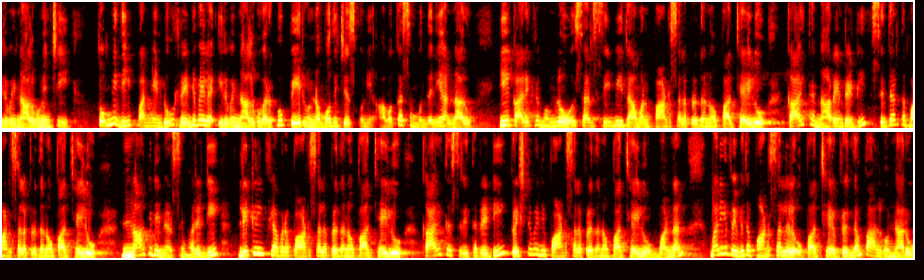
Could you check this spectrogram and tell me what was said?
ఇరవై నాలుగు నుంచి తొమ్మిది పన్నెండు రెండు వేల ఇరవై నాలుగు వరకు పేరు నమోదు చేసుకునే అవకాశం ఉందని అన్నారు. ఈ కార్యక్రమంలో సర్ సివి రామన్ పాఠశాల ప్రధానోపాధ్యాయులు కాగిత నారాయణ రెడ్డి సిద్ధార్థ పాఠశాల ప్రధానోపాధ్యాయులు నాగిడి నరసింహారెడ్డి లిటిల్ ఫ్లవర్ పాఠశాల ప్రధానోపాధ్యాయులు కాగిత శ్రీధర్ రెడ్డి కృష్ణవేణి పాఠశాల ప్రధానోపాధ్యాయులు మన్నన్ మరియు వివిధ పాఠశాలల ఉపాధ్యాయ బృందం పాల్గొన్నారు.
